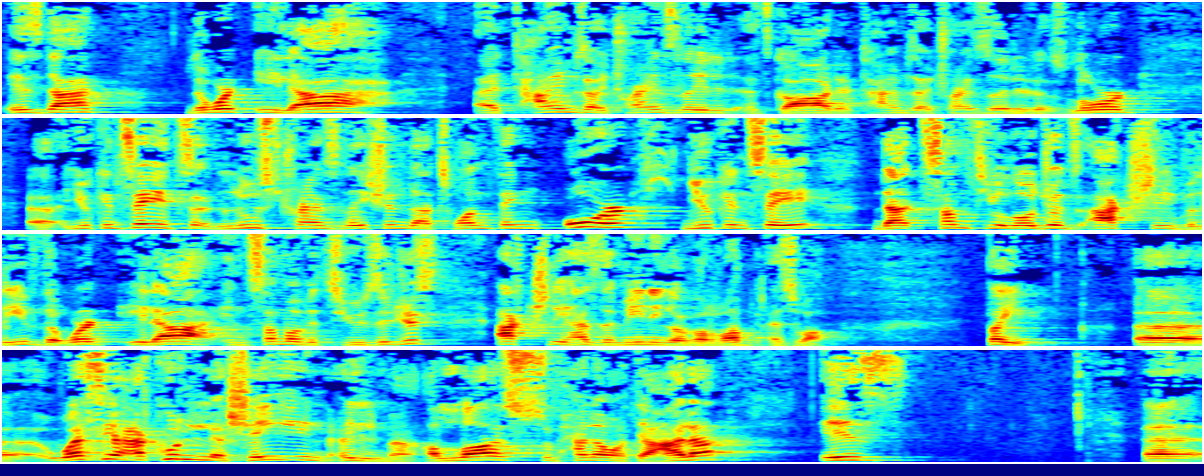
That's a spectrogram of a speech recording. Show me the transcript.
is that the word ilah, at times I translate it as God, at times I translate it as Lord. Uh, you can say it's a loose translation, that's one thing. Or you can say that some theologians actually believe the word ilah in some of its usages actually has the meaning of a Rabb as well. طيب. وَسِعَ كُلَّ شَيْءٍ عِلْمًا Allah subhanahu wa ta'ala is, uh,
